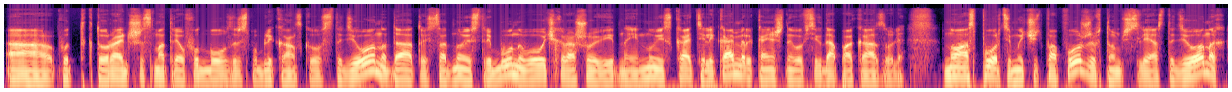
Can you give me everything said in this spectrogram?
а, вот кто раньше смотрел футбол из республиканского стадиона, да, то есть с одной из трибун его очень хорошо видно. И, ну, искать телекамеры, конечно, его всегда показывали. Ну, о спорте мы чуть попозже, в том числе о стадионах.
